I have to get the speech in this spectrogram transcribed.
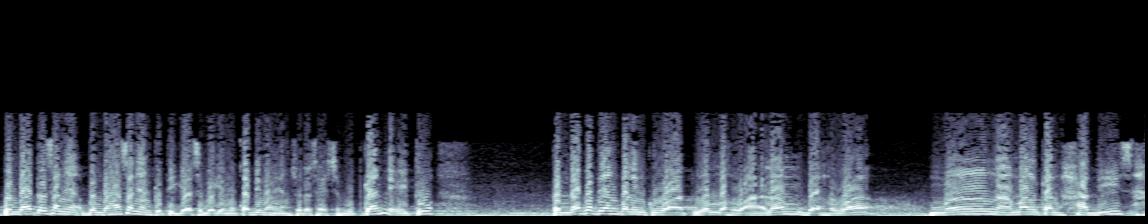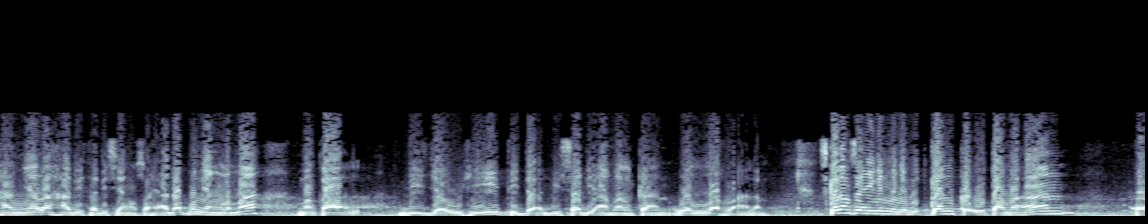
pembahasan yang pembahasan yang ketiga sebagai mukadimah yang sudah saya sebutkan yaitu pendapat yang paling kuat wallahu alam bahwa mengamalkan hadis hanyalah hadis-hadis yang sahih. Adapun yang lemah maka dijauhi tidak bisa diamalkan. Wallahu alam. Sekarang saya ingin menyebutkan keutamaan e,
